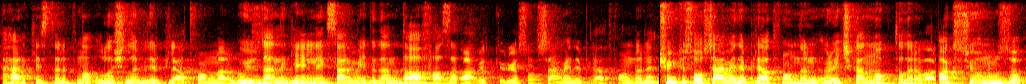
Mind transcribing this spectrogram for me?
Herkes tarafından ulaşılabilir platformlar. Bu yüzden de geleneksel medyadan daha fazla rağbet görüyor sosyal medya platformları. Çünkü sosyal medya platformlarının öne çıkan noktaları var. Aksiyonumuzu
